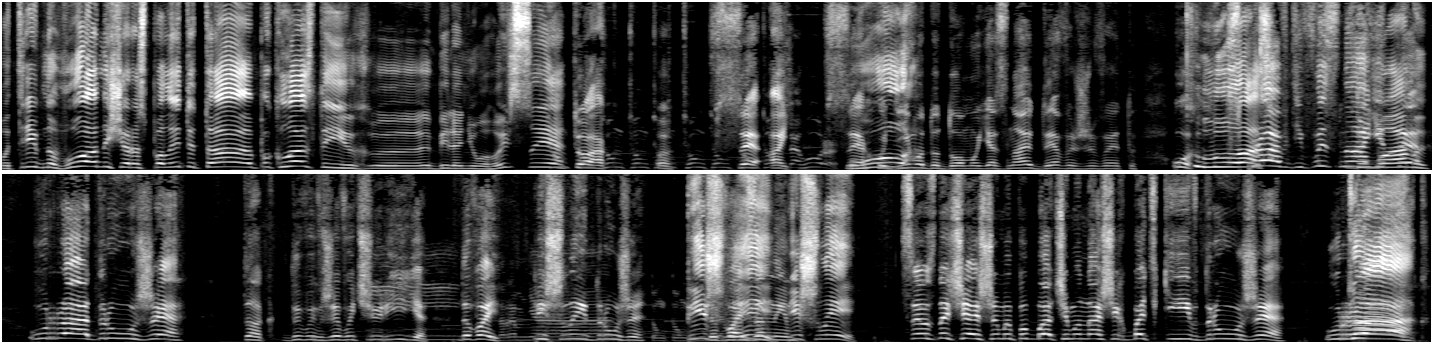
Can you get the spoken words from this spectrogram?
Потрібно вогнище розпалити та покласти їх е, біля нього, і все. Так, все, ай, Все, О! ходімо додому, я знаю, де ви живете. О, Клас! справді, ви До знаєте! мами! Ура, друже! Так, диви, вже вечоріє. Давай, пішли, друже. Пішли, Давай за ним. пішли! Це означає, що ми побачимо наших батьків, друже. Ура! Так!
